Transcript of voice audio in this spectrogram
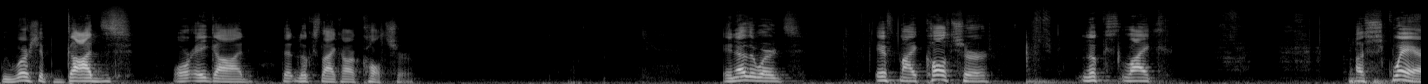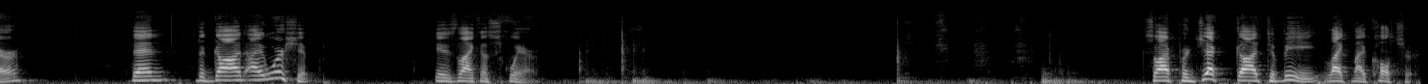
we worship gods or a God that looks like our culture. In other words, if my culture looks like a square, then the God I worship is like a square. So I project God to be like my culture.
